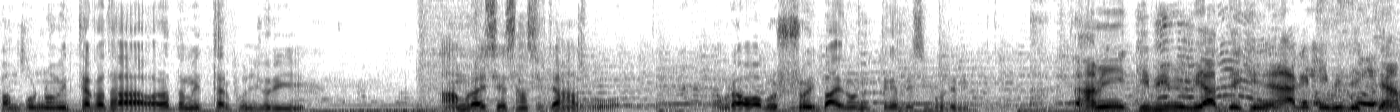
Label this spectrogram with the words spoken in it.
সম্পূর্ণ মিথ্যা কথা ওরা তো মিথ্যার ফুলঝুরি। আমরাই সে হাসিটা হাসবো। আমরা অবশ্যই বাইরনের থেকে বেশি ভোটে লিখব আমি টিভি মিভি আর দেখি না আগে টিভি দেখতাম।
